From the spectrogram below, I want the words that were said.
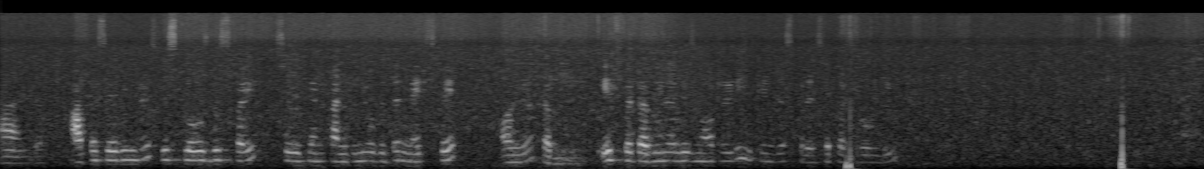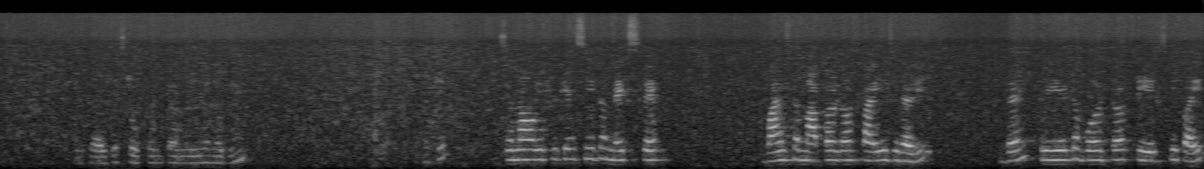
And after saving this, just close this file so you can continue with the next step on your terminal. If the terminal is not ready, you can just press the control D. Okay, I'll just open terminal again. Okay. So now if you can see the next step, once the mapper.py is ready, then create a word.txt file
